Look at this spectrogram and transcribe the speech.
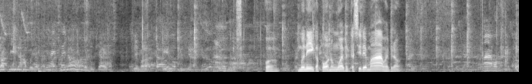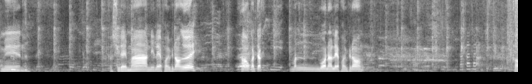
จากนี้นะครับบ่อยากอะไรตกใจครับเปลี่ยนมาละเมื้อนี้ก็พอน้องน้อยเพิ่นก็สิได้มาพ่อพี่น้องมาบ่แม่นก็สิได้มานี่แหละพ่อพี่น้องเอ้ยเฮาก็จักมันบ่นั่นแหละพ่อพี่น้อง เขา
